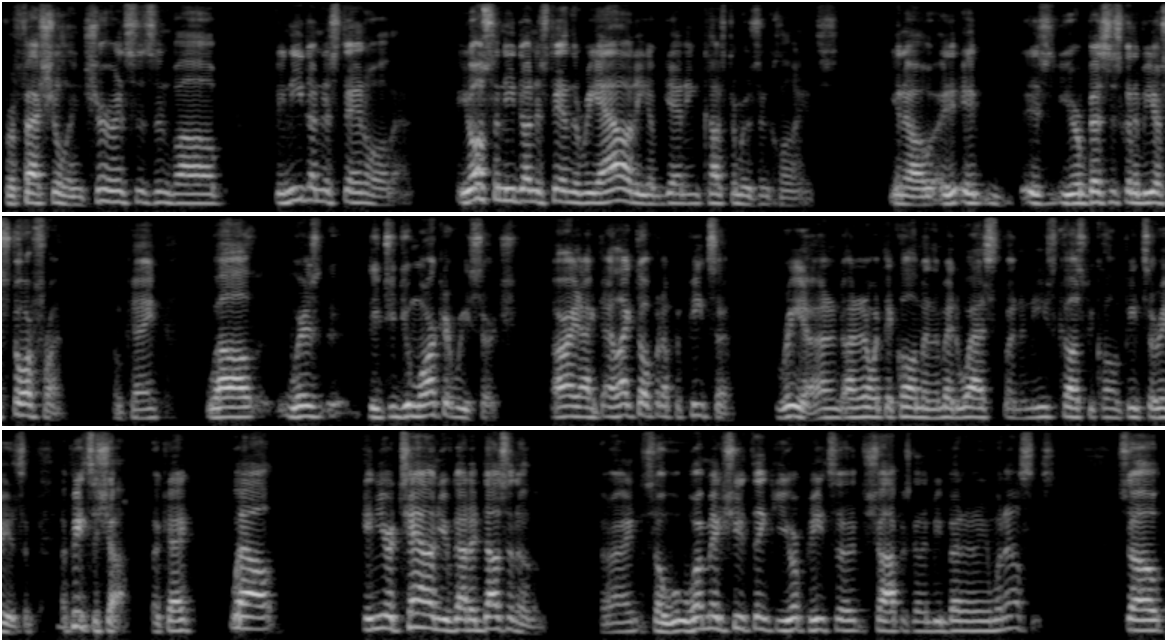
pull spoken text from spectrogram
professional insurances involved. You need to understand all that. You also need to understand the reality of getting customers and clients. You know, it, it is your business going to be a storefront. Okay. Well, where's did you do market research? All right, I, I like to open up a pizza. Ria. I don't, I don't, know what they call them in the Midwest, but in the East Coast we call them pizzerias. A pizza shop. Okay. Well, in your town you've got a dozen of them. All right. So what makes you think your pizza shop is going to be better than anyone else's? So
